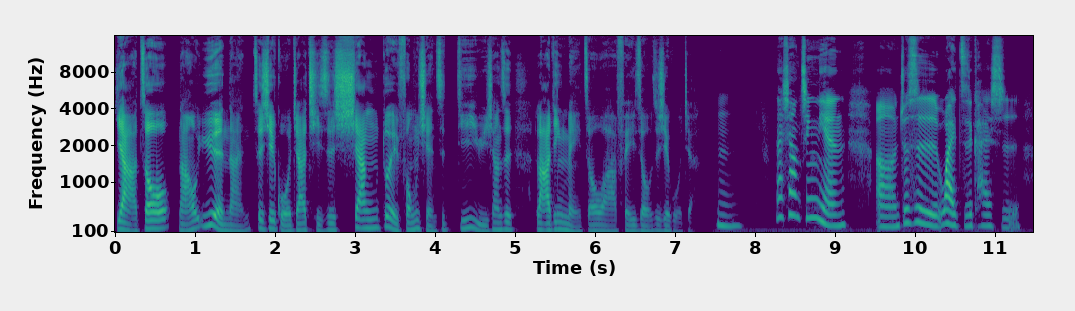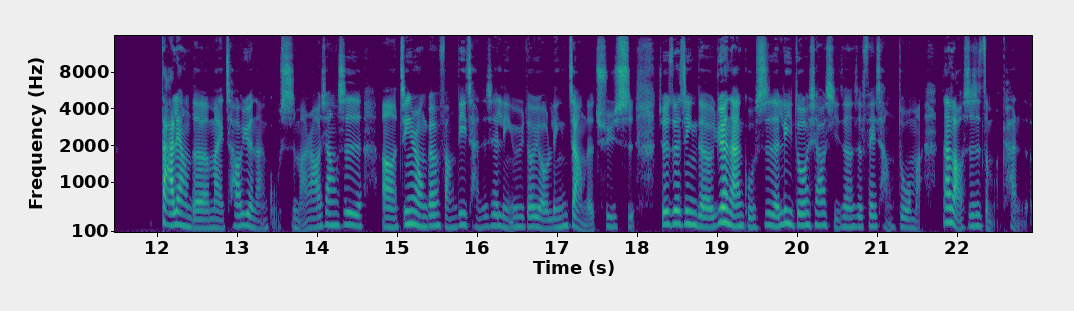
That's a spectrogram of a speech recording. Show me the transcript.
亚洲，然后越南这些国家其实相对风险是低于像是拉丁美洲啊、非洲这些国家。嗯，那像今年，嗯，就是外资开始大量的买超越南股市嘛，然后像是呃金融跟房地产这些领域都有领涨的趋势，就是最近的越南股市的利多消息真的是非常多嘛。那老师是怎么看的？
